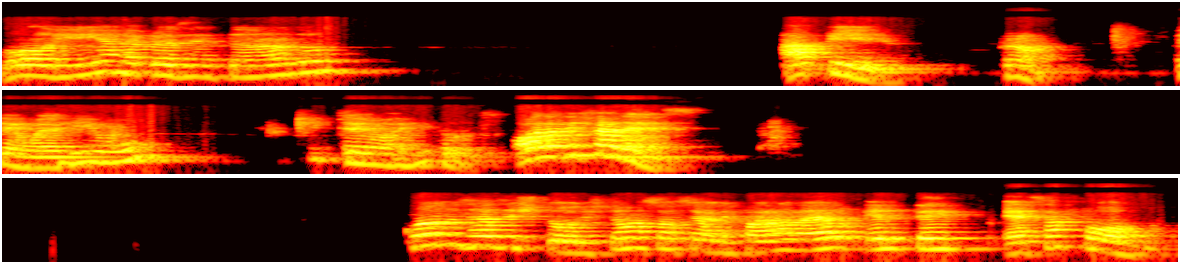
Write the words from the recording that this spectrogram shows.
Bolinha representando a pilha. Pronto. Tem um R1 e tem um R2. Olha a diferença. Quando os resistores estão associados em paralelo, ele tem essa forma.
